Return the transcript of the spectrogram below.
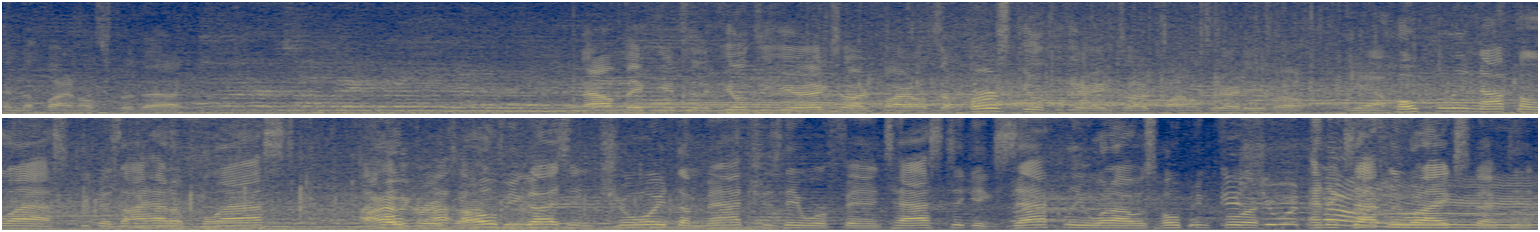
in the finals for that now making it to the Guilty Gear Xrd Finals, the first Guilty Gear Xrd Finals here at EVO. Yeah, hopefully not the last because I had a blast. I, I had hope, a great time I hope you guys enjoyed the matches. They were fantastic, exactly what I was hoping for and exactly what I expected.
